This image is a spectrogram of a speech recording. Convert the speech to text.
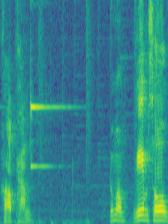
họp hành. Đúng không? Game show.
